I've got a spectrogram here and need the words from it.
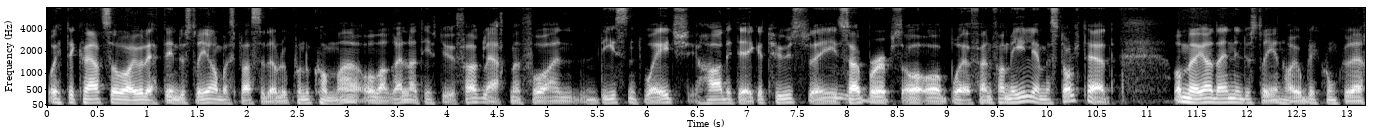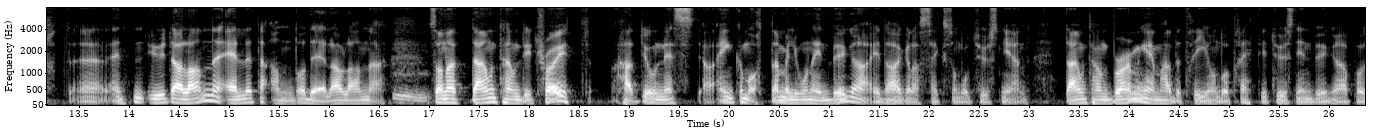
Og etter hvert så var jo dette industriarbeidsplasser der du kunne komme og være relativt ufaglært, men få en decent wage, ha ditt eget hus i suburbs og, og brødfø en familie med stolthet. Og mye av den industrien har jo blitt konkurrert eh, enten ut av landet eller til andre deler av landet. Mm. Sånn at downtown Detroit hadde jo nest ja, 1,8 millioner innbyggere. I dag er det 600 000 igjen. Downtown Birmingham hadde 330 000 innbyggere på,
